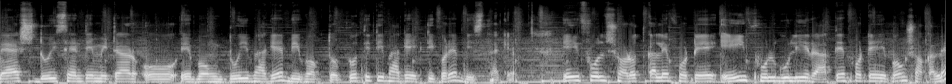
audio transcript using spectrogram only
ব্যাস দুই সেন্টিমিটার ও এবং দুই ভাগে বিভক্ত। প্রতিটি ভাগে একটি করে বীজ থাকে। এই ফুল শরৎকালে ফোটে, এই ফুলগুলি রাতে ফোটে এবং সকালে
